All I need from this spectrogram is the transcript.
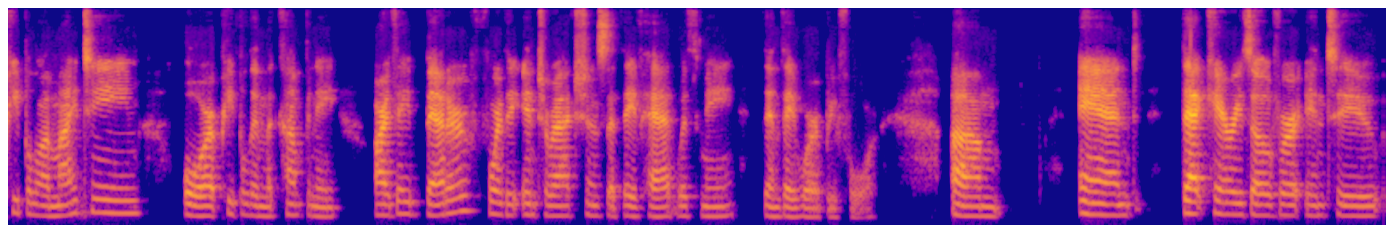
people on my team or people in the company, are they better for the interactions that they've had with me than they were before? Um, and that carries over into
